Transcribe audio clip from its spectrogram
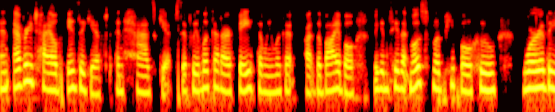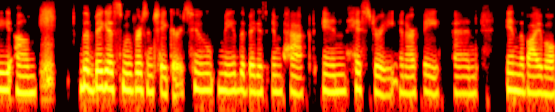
And every child is a gift and has gifts. If we look at our faith and we look at uh, the bible we can see that most of the people who were the um, the biggest movers and shakers who made the biggest impact in history, in our faith, and in the Bible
